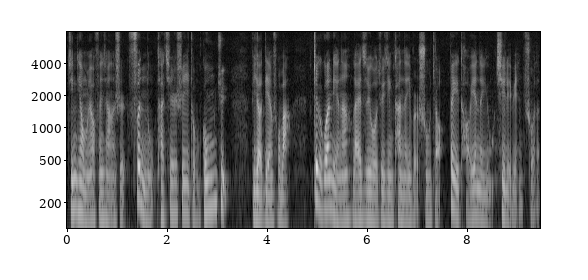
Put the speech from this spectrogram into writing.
今天我们要分享的是，愤怒它其实是一种工具，比较颠覆吧。这个观点呢，来自于我最近看的一本书，叫《被讨厌的勇气》里边说的。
